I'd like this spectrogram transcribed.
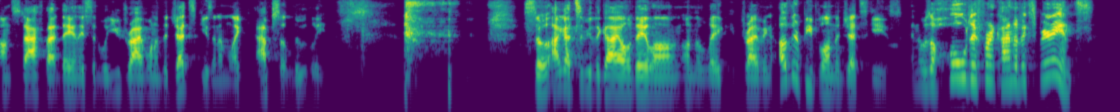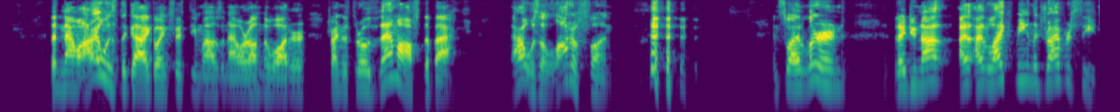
on staff that day, and they said, "Will you drive one of the jet skis?" And I'm like, "Absolutely." so I got to be the guy all day long on the lake driving other people on the jet skis, and it was a whole different kind of experience. That now I was the guy going 50 miles an hour on the water, trying to throw them off the back. That was a lot of fun. and so I learned that I do not, I, I like being in the driver's seat,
